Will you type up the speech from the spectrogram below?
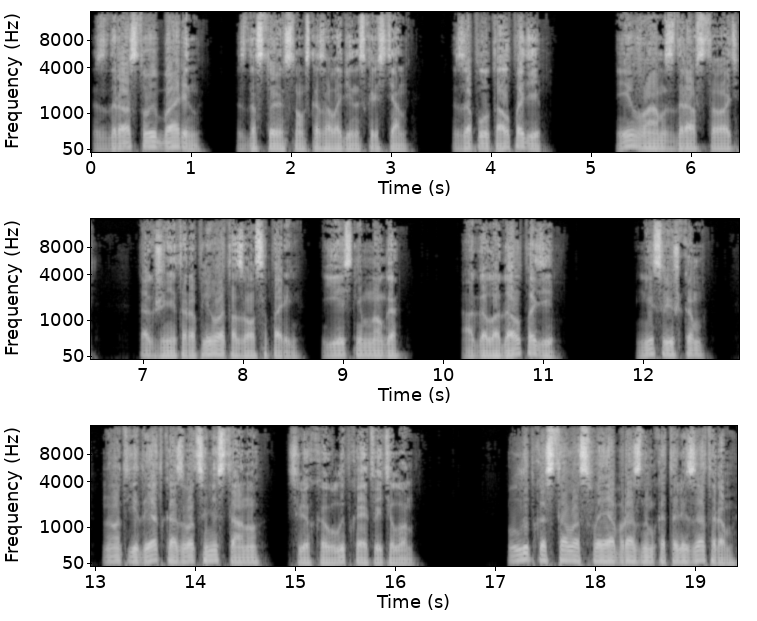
«Здравствуй, барин», — с достоинством сказал один из крестьян. «Заплутал, поди». «И вам здравствовать», — также неторопливо отозвался парень. «Есть немного». «А голодал, поди?» «Не слишком, но от еды отказываться не стану», — с легкой улыбкой ответил он. Улыбка стала своеобразным катализатором,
